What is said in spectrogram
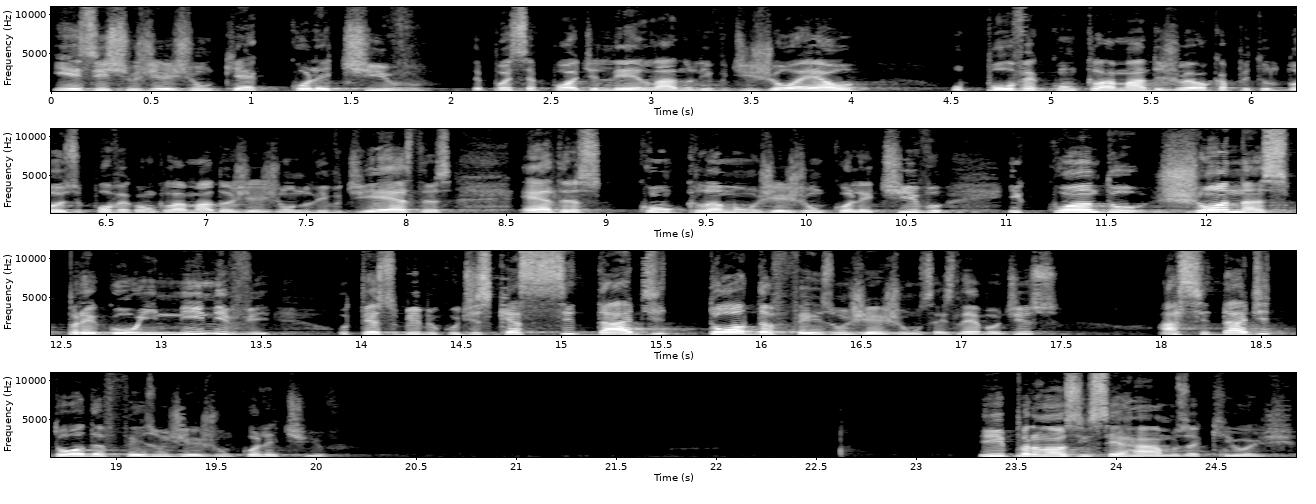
e existe o um jejum que é coletivo. Depois você pode ler lá no livro de Joel, o povo é conclamado, Joel capítulo 2, o povo é conclamado ao jejum, no livro de Esdras, Esdras conclama um jejum coletivo, e quando Jonas pregou em Nínive, o texto bíblico diz que a cidade toda fez um jejum, vocês lembram disso? A cidade toda fez um jejum coletivo. E para nós encerrarmos aqui hoje,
